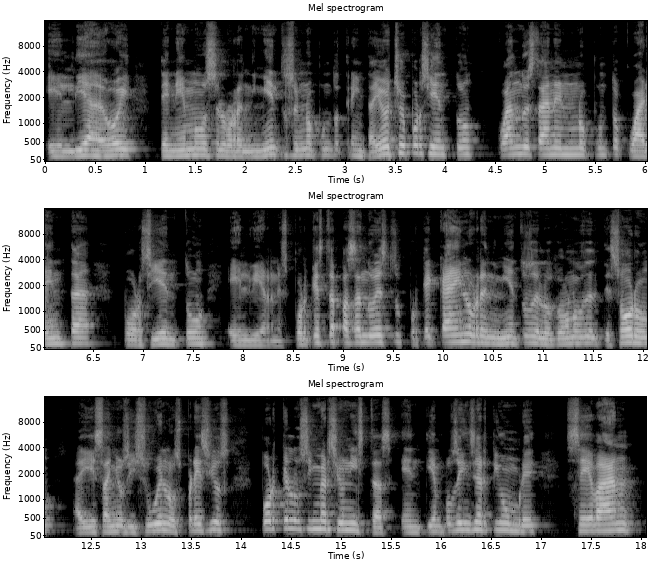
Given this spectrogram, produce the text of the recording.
el día de hoy. Tenemos los rendimientos en 1.38% cuando están en 1.40% el viernes. ¿Por qué está pasando esto? ¿Por qué caen los rendimientos de los bonos del Tesoro a 10 años y suben los precios? Porque los inversionistas en tiempos de incertidumbre se van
